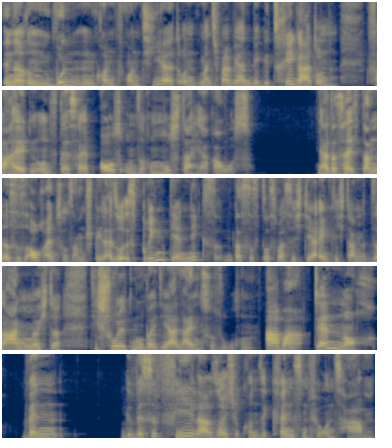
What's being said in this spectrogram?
inneren Wunden konfrontiert und manchmal werden wir getriggert und verhalten uns deshalb aus unserem Muster heraus. Ja, das heißt, dann ist es auch ein Zusammenspiel. Also es bringt dir nichts, das ist das, was ich dir eigentlich damit sagen möchte, die Schuld nur bei dir allein zu suchen. Aber dennoch, wenn gewisse Fehler solche Konsequenzen für uns haben,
